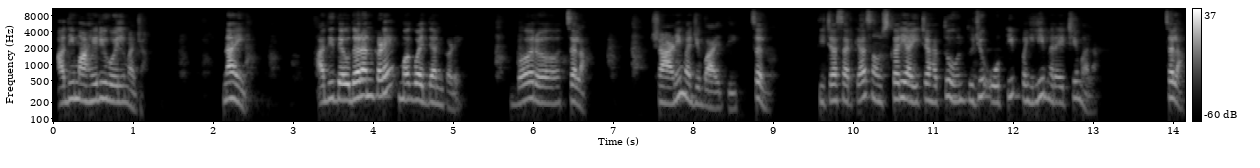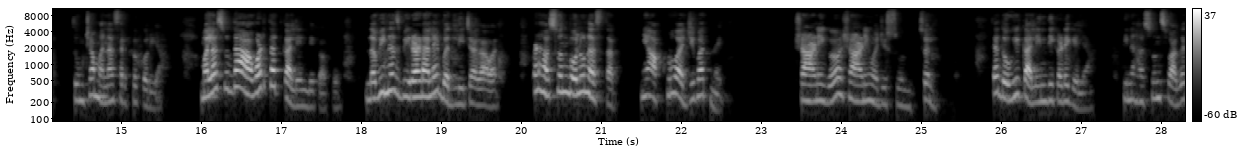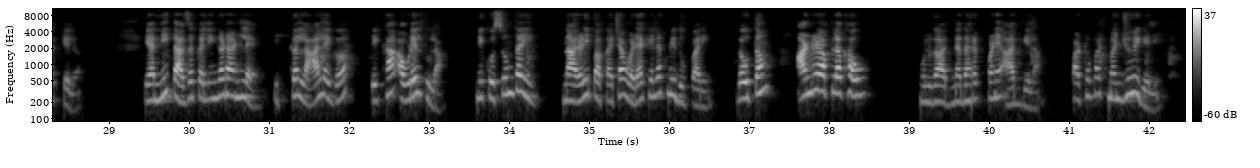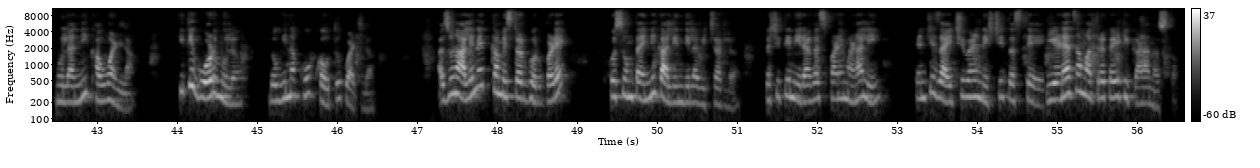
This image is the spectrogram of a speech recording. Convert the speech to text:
आधी माहेरी होईल माझ्या. नाही. आधी देवधरांकडे मग वैद्यांकडे. बर चला. शहाणी माझी बाय ती चल. तिच्यासारख्या संस्कारी आईच्या हातून तुझी ओटी पहिली भरायची मला. चला तुमच्या मनासारखं करूया. मला सुद्धा आवडतात कालिंदी काकू? नवीनच बिराड आले बदलीच्या गावात. पण हसून बोलून असतात. मी आखडू अजिबात नाही. शहाणी ग शहाणी माझी सून. चल. त्या दोघी कालिंदीकडे गेल्या. तिने हसून स्वागत केलं. यांनी ताजं कलिंगड आणलंय. इतकं लाल आहे ग. रेखा आवडेल तुला. मी कुसुमताई नारळी पाकाच्या वड्या केल्यात मी दुपारी. गौतम आण रे आपला खाऊ. मुलगा आज्ञाधारकपणे आत गेला. पाठोपाठ मंजूही गेली. मुलांनी खाऊ आणला. किती गोड मुलं. दोघींना खूप कौतुक वाटलं. अजून आले नाहीत का मिस्टर घोरपडे? कुसुमताईंनी कालिंदीला विचारलं. तशी ती निरागसपणे म्हणाली त्यांची जायची वेळ निश्चित असते. येण्याचा मात्र काही ठिकाणा नसतो.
